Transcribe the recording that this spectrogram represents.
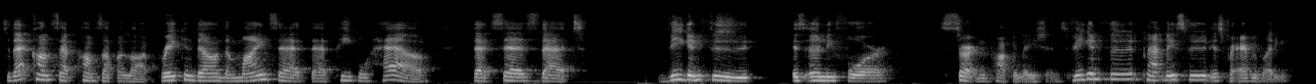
So that concept comes up a lot, breaking down the mindset that people have that says that vegan food is only for certain populations. Vegan food, plant-based food is for everybody.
